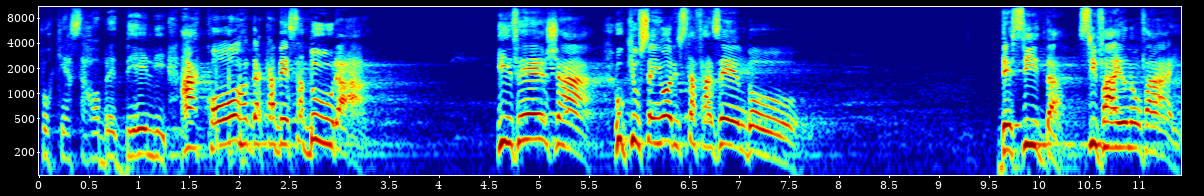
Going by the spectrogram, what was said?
porque essa obra é dele. Acorda, cabeça dura, e veja o que o Senhor está fazendo. Decida se vai ou não vai.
